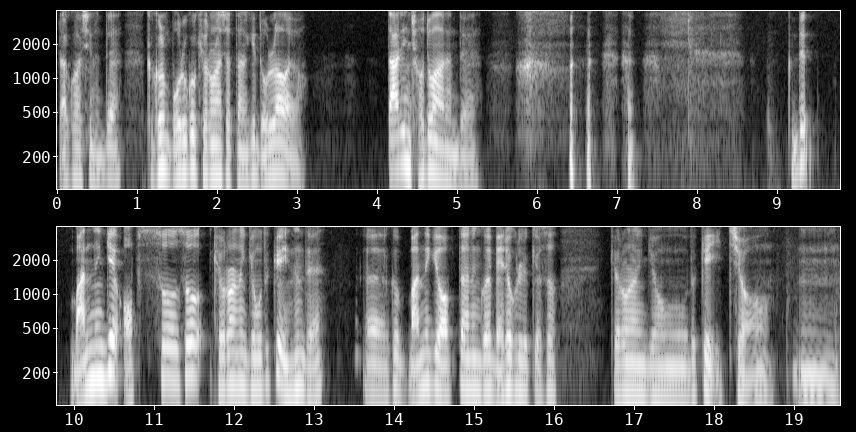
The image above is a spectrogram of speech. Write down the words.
라고 하시는데 그걸 모르고 결혼하셨다는 게 놀라워요. 딸인 저도 아는데. 근데 맞는 게 없어서 결혼하는 경우도 꽤 있는데, 예, 그 맞는 게 없다는 거에 매력을 느껴서 결혼하는 경우도 꽤 있죠. 음,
